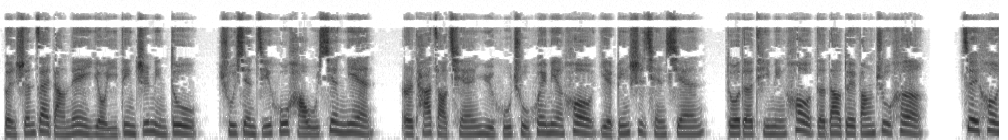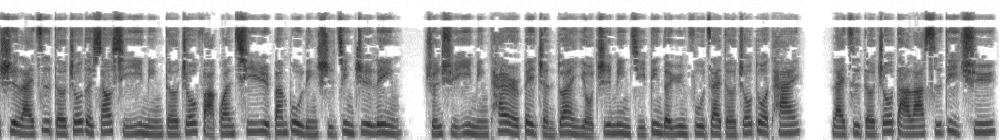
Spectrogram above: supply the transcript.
本身在党内有一定知名度，出现几乎毫无悬念。而他早前与胡楚会面后，也冰释前嫌，夺得提名后得到对方祝贺。最后是来自德州的消息：一名德州法官七日颁布临时禁制令，准许一名胎儿被诊断有致命疾病的孕妇在德州堕胎。来自德州达拉斯地区，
